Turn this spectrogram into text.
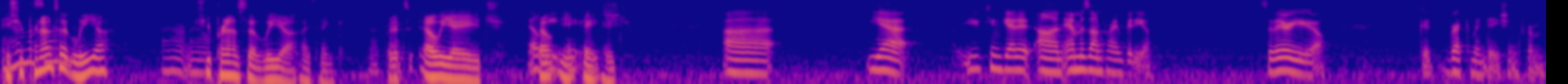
Did she pronounce it Leah? I don't know. She pronounced it Leah, I think. Okay. But it's L E A H. L-E-A-H. Uh, yeah, you can get it on Amazon Prime Video. So there you go. Good recommendation from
